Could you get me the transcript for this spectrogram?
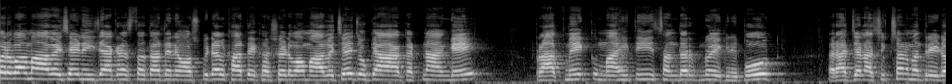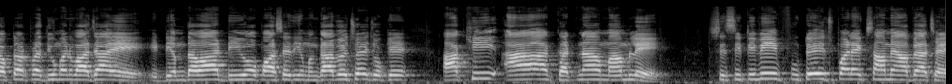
કરવામાં આવે છે અને ઇજાગ્રસ્ત થતા તેને હોસ્પિટલ ખાતે ખસેડવામાં આવે છે. જો કે આ ઘટના અંગે પ્રાથમિક માહિતી સંદર્ભનો એક રિપોર્ટ. રાજ્યના શિક્ષણ મંત્રી ડોક્ટર પ્રદ્યુમન વાજાએ અમદાવાદ ડીઓ પાસેથી મંગાવ્યો છે. જોકે આખી આ ઘટના મામલે સીસીટીવી ફૂટેજ પણ એક સામે આવ્યા છે.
